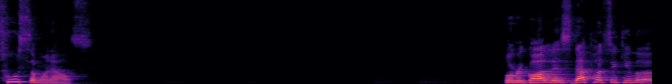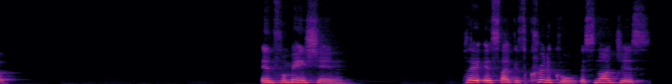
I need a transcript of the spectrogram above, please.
to someone else. But regardless, that particular information play it's like it's critical it's not just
